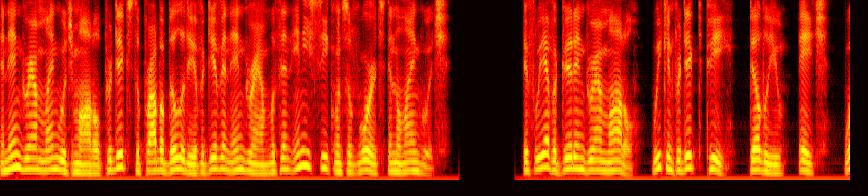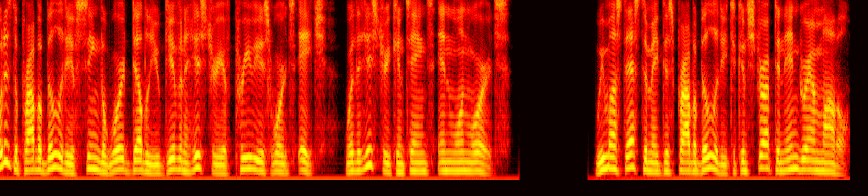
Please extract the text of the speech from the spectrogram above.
An n-gram language model predicts the probability of a given n-gram within any sequence of words in the language. If we have a good n-gram model, we can predict p, W, H. What is the probability of seeing the word W given a history of previous words H, where the history contains N1 words? We must estimate this probability to construct an n-gram model.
